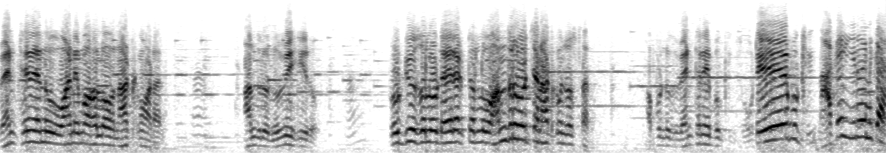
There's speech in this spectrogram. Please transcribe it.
వెంటనే నువ్వు వాణిమోహంలో నాటకం ఆడాలి. అందులో నువ్వే హీరో. ప్రొడ్యూసర్లు డైరెక్టర్లు అందరూ వచ్చి నాటకం చూస్తారు. అప్పుడు నువ్వు వెంటనే బుకింగ్ ఒకటే బుకింగ్. నాకే హీరోయిన్ కా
